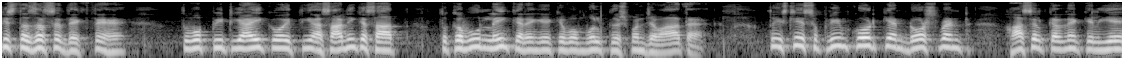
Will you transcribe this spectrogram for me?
किस नज़र से देखते हैं तो वो पीटीआई को इतनी आसानी के साथ तो कबूल नहीं करेंगे कि वो मुल्क दुश्मन जमात है। तो इसलिए सुप्रीम कोर्ट की एंडोर्समेंट हासिल करने के लिए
